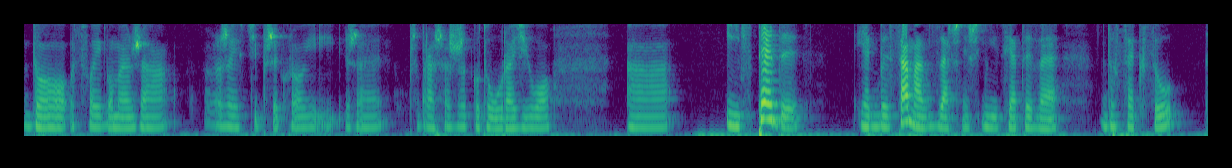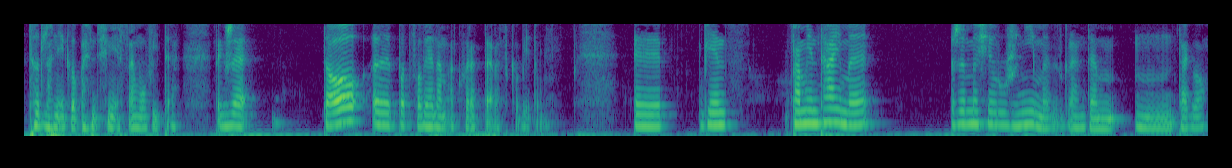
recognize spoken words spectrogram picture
do swojego męża, że jest ci przykro i że przepraszasz, że go to uraziło. I wtedy, jakby sama zaczniesz inicjatywę do seksu, to dla niego będzie niesamowite. Także to y, podpowiadam akurat teraz kobietom. Y, więc pamiętajmy, że my się różnimy względem mm, tego.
